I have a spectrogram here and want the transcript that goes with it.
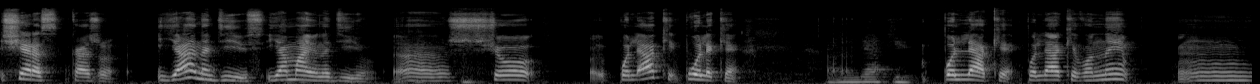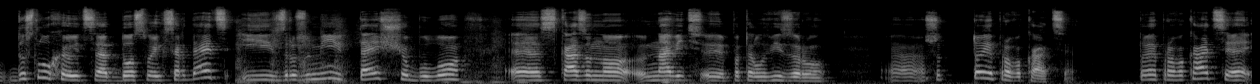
Ще раз кажу, я надіюсь, я маю надію, е, що поляки, поляки Поляки. поляки, поляки, вони дослухаються до своїх сердець і зрозуміють те, що було е, сказано навіть е, по телевізору, е, що то є провокація. То є провокація,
